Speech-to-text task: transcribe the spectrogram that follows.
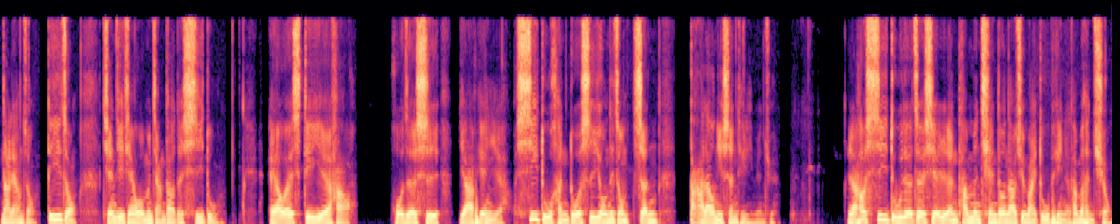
哪两种？第一种，前几天我们讲到的吸毒，LSD 也好，或者是鸦片也好，吸毒很多是用那种针打到你身体里面去。然后吸毒的这些人，他们钱都拿去买毒品了，他们很穷，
